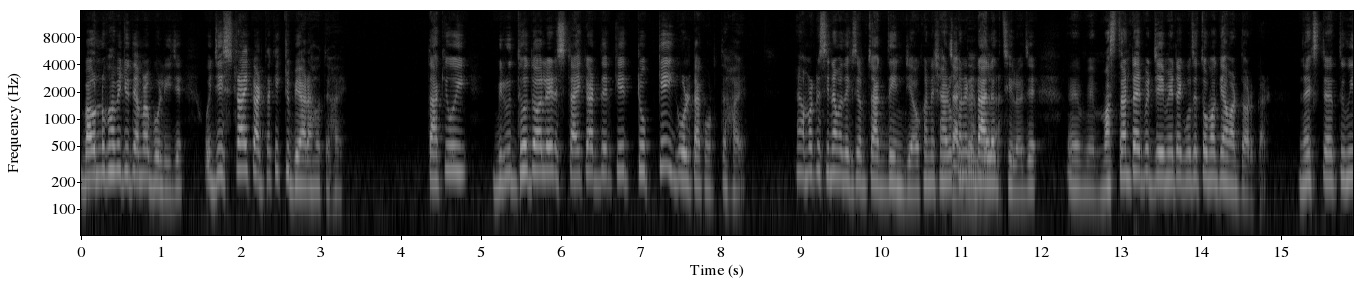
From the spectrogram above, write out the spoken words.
বা অন্যভাবে যদি আমরা বলি যে ওই যে স্ট্রাইকার তাকে একটু বেয়ারা হতে হয়। তাকে ওই বিরুদ্ধ দলের স্ট্রাইকারদেরকে টপকেই গোলটা করতে হয়। হ্যাঁ আমরা একটা সিনেমা দেখেছিলাম চাক দে ইন্ডিয়া। ওখানে শাহরুখ খানের একটা ডায়লগ ছিল যে মাস্তান টাইপের যে মেয়েটাকে বলছে তোমাকে আমার দরকার। নেক্সট তুমি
